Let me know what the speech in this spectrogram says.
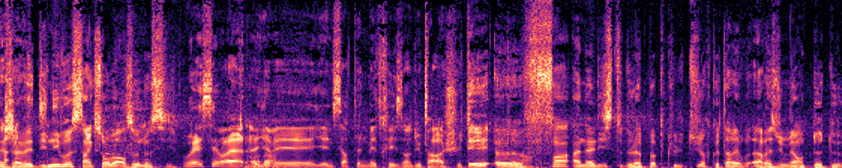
j'avais dit niveau 5 sur Warzone aussi. Oui, c'est vrai. Il y avait il y a une certaine maîtrise hein, du parachute. Et euh, fin analyste de la pop culture que tu arrives à résumer en 2-2.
